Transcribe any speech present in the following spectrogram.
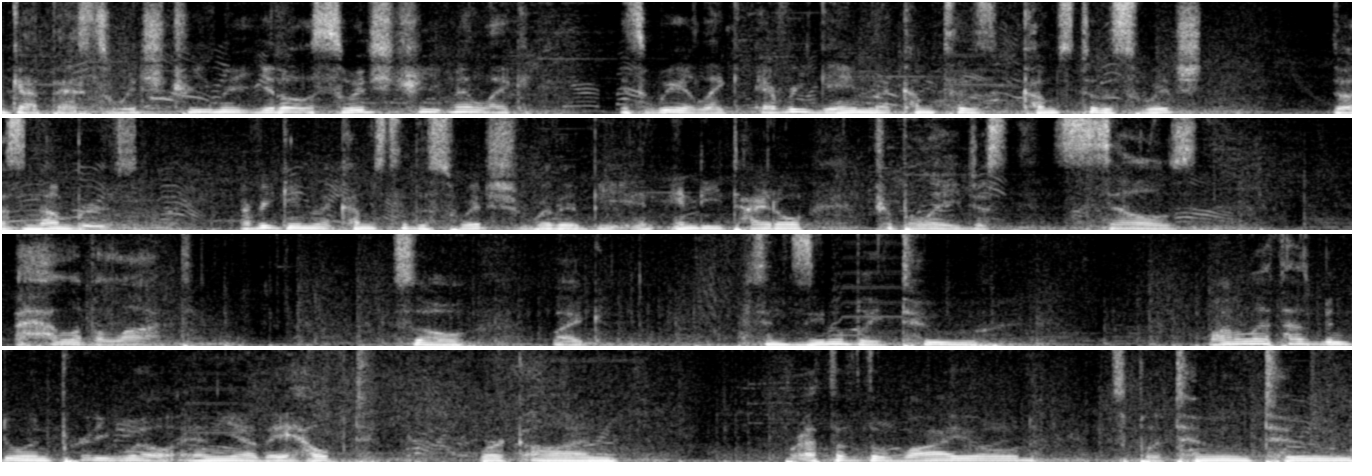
got that Switch treatment, you know, Switch treatment. Like it's weird. Like every game that comes to comes to the Switch does numbers. Every game that comes to the Switch, whether it be an indie title, AAA, just sells a hell of a lot. So, like, since Xenoblade 2, Monolith has been doing pretty well. And yeah, they helped work on Breath of the Wild, Splatoon 2,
